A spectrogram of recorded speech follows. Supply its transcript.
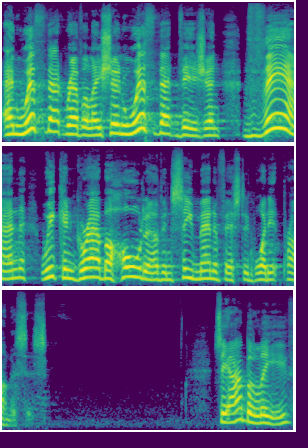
And with that revelation, with that vision, then we can grab a hold of and see manifested what it promises. See, I believe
